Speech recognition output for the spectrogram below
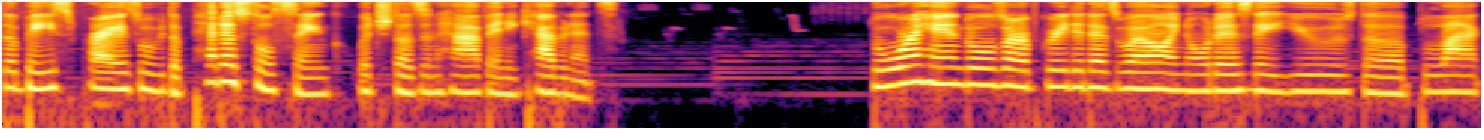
the base price will be the pedestal sink, which doesn't have any cabinets. Door handles are upgraded as well. I noticed they use the black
